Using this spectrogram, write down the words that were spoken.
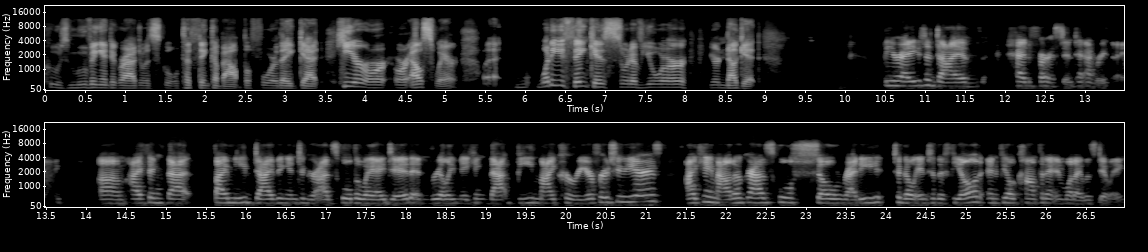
who's moving into graduate school to think about before they get here or or elsewhere? Uh, what do you think is sort of your your nugget? Be ready to dive headfirst into everything um, i think that by me diving into grad school the way I did and really making that be my career for two years, I came out of grad school so ready to go into the field and feel confident in what I was doing.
